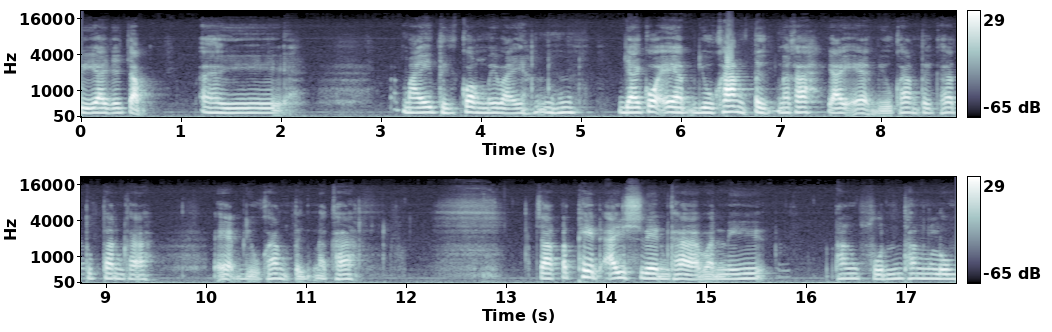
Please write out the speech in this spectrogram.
ยยายจะจับ ไอ้ไม้ถือกล้องไม่ไหวยายก็แอบอยู่ข้างตึกนะคะ ยายแอบอยู่ข้างตึกค่ะ ทุกท่านค่ะ แอบอยู่ข้างตึกนะคะ จากประเทศไอซ์แลนด์ค่ะ วันนี้ทั้งฝนทั้งลม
